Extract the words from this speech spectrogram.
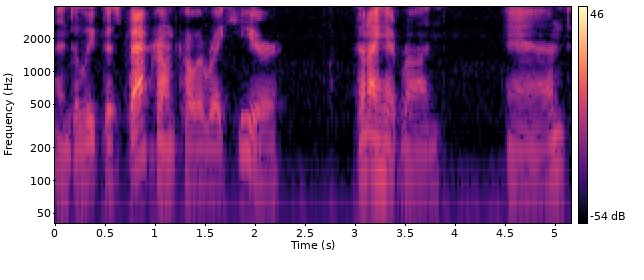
and delete this background color right here, then I hit run and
